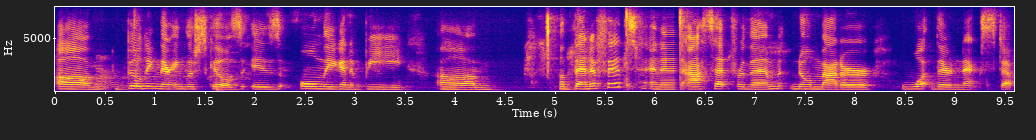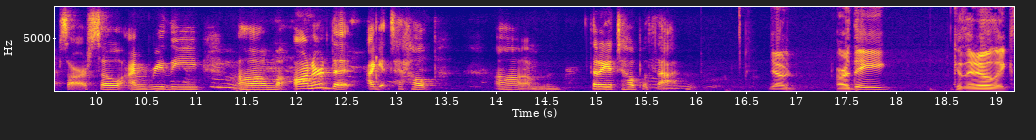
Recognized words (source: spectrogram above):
um, building their english skills is only going to be um, a benefit and an asset for them no matter what their next steps are. So i'm really um, honored that i get to help um, that I get to help with that. Now, are they? Because I know, like,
